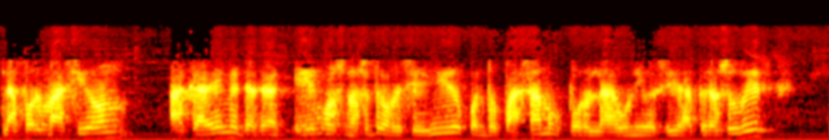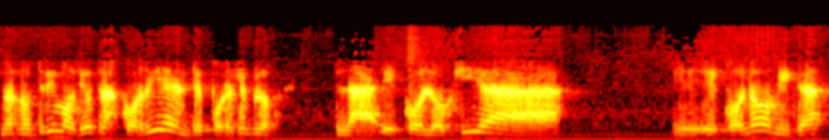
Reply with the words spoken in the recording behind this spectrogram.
la formación académica que hemos nosotros recibido cuando pasamos por la universidad, pero a su vez nos nutrimos de otras corrientes, por ejemplo, la ecología eh, económica,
